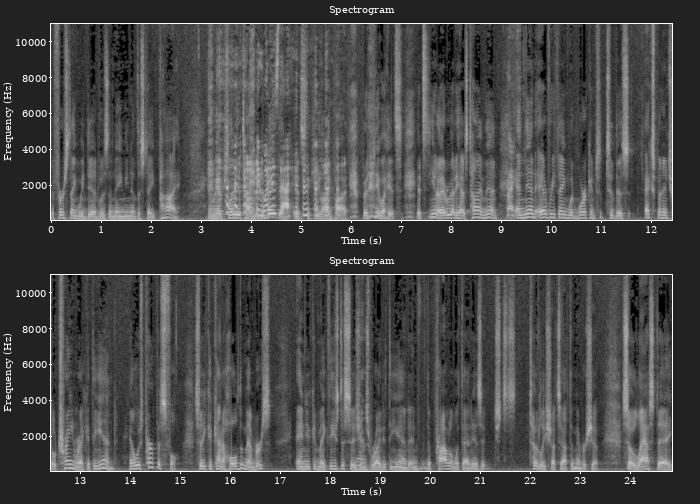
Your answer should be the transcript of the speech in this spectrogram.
the first thing we did was the naming of the state pie and we had plenty of time to and debate what is them. That? it's the key lime pie. But anyway, it's it's you know everybody has time then, right. and then everything would work into this exponential train wreck at the end, and it was purposeful. So you could kind of hold the members, and you could make these decisions yeah. right at the end. And the problem with that is it totally shuts out the membership. So last day,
